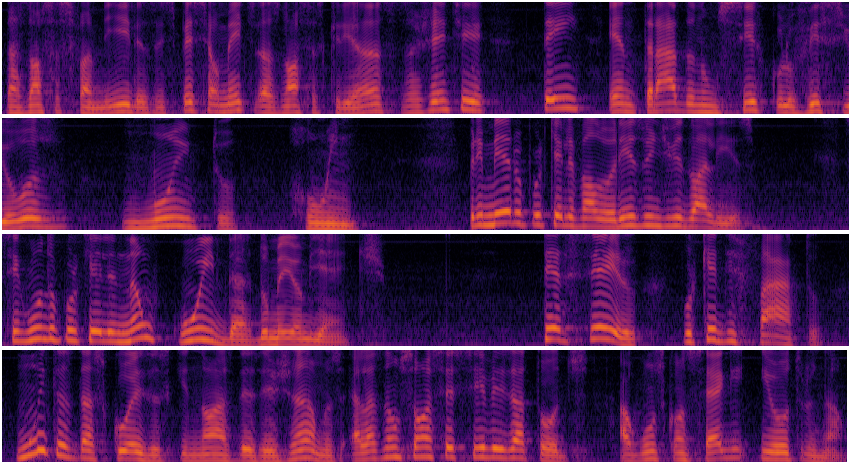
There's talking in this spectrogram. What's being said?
das nossas famílias, especialmente das nossas crianças, a gente tem entrado num círculo vicioso muito ruim. Primeiro, porque ele valoriza o individualismo. Segundo, porque ele não cuida do meio ambiente. Terceiro, porque de fato, muitas das coisas que nós desejamos, elas não são acessíveis a todos. Alguns conseguem e outros não.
